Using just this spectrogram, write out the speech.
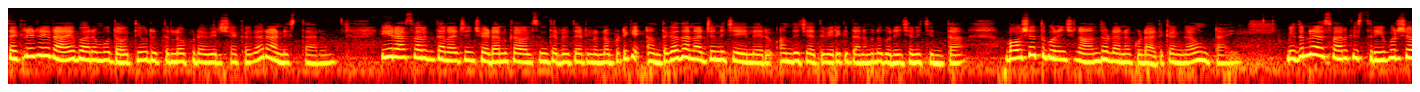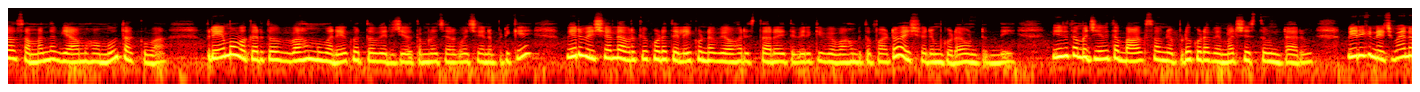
సెక్రటరీ రాయబారము దౌత్య వృత్తుల్లో కూడా వీరు చక్కగా రాణిస్తారు. ఈ రాశి వారికి ధనార్జన చేయడానికి కావాల్సిన తెలివితేటలు ఉన్నప్పటికీ అంతగా ధనార్జన చేయలేరు. అందుచేత వీరికి ధనమును గురించిన చింత భవిష్యత్తు గురించిన ఆందోళన కూడా అధికంగా ఉంటాయి. మిథున రాశి వారికి స్త్రీ పురుష సంబంధ వ్యామోహము తక్కువ. ప్రేమ ఒకరితో వివాహము మరొకరితో వీరి జీవితంలో జరగవచ్చైనప్పటికీ వీరు వీరి విషయాలు ఎవరికి కూడా తెలియకుండా వ్యవహరిస్తారు అయితే వీరికి వివాహంతో పాటు ఐశ్వర్యం కూడా ఉంటుంది. వీరు తమ జీవిత భాగస్వామిని ఎప్పుడు కూడా విమర్శిస్తూ ఉంటారు. వీరికి నిజమైన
